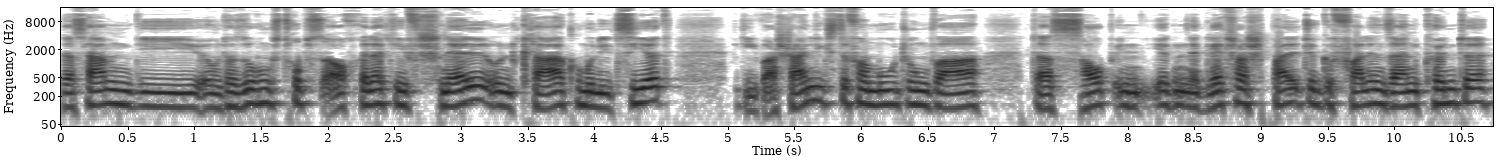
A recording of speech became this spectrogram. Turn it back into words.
Das haben die Untersuchungstrupps auch relativ schnell und klar kommuniziert. Die wahrscheinlichste Vermutung war, dass Haupt in irgendeine Gletscherspalte gefallen sein könnte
